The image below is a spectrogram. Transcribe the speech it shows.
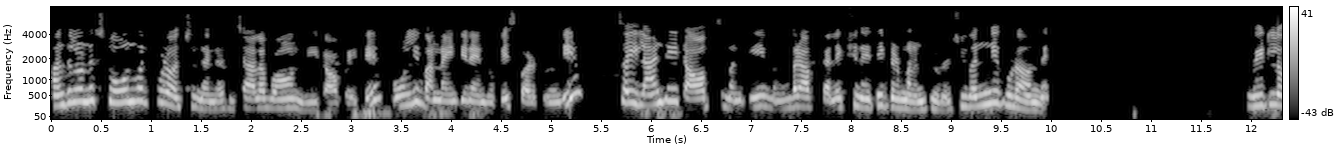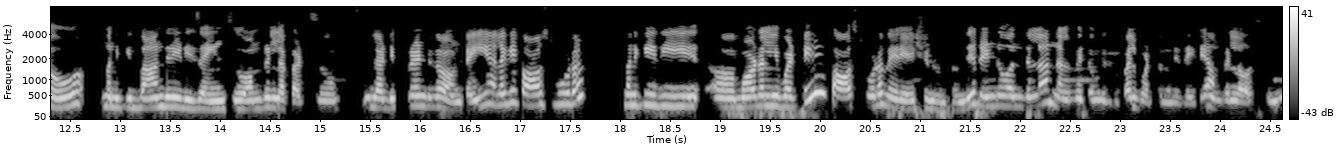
అందులోనే స్టోన్ వర్క్ కూడా వచ్చిందండి అసలు. చాలా బాగుంది ఈ టాప్ అయితే. Only one ninety nine rupees పడుతుంది. సో ఇలాంటి టాప్స్ మనకి మెంబర్ ఆఫ్ కలెక్షన్ అయితే ఇక్కడ మనం చూడొచ్చు. ఇవన్నీ కూడా ఉన్నాయి. వీటిలో మనకి బాందిని డిజైన్స్ అంబ్రిల్లా కట్స్ ఇలా డిఫరెంట్గా ఉంటాయి. అలాగే కాస్ట్ కూడా మనకి ఇది మోడల్ని బట్టి కాస్ట్ కూడా వేరియేషన్ ఉంటుంది. రెండు వందల నలభై తొమ్మిది రూపాయలు పడుతుంది ఇదైతే. అంబ్రిల్లా వస్తుంది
